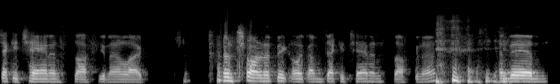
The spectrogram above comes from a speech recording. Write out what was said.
Jackie Chan and stuff, you know, like I'm trying to think like I'm Jackie Chan and stuff, you know. yeah. And then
